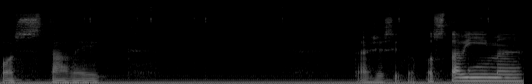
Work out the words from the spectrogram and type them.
postavit. Takže si to postavíme.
